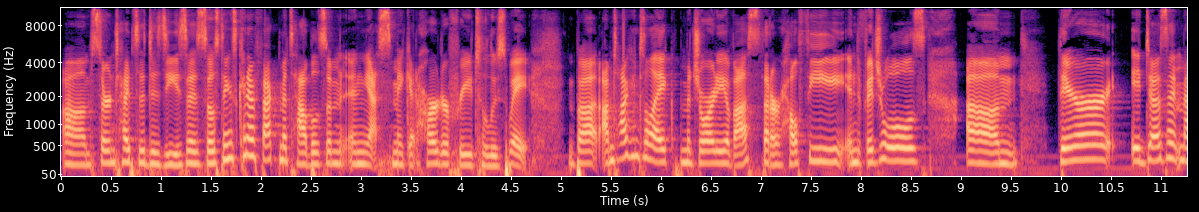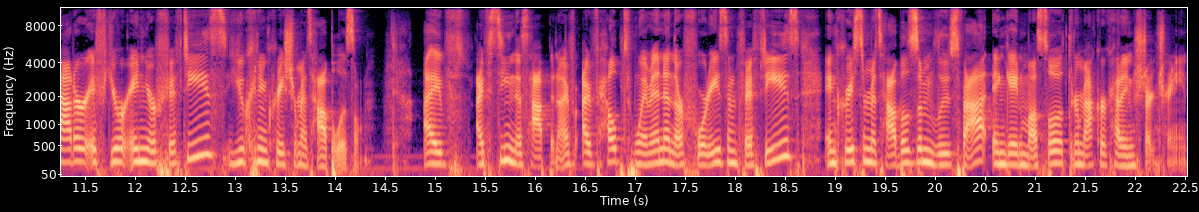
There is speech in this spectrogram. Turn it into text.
um, certain types of diseases. Those things can affect metabolism and yes, make it harder for you to lose weight. But I'm talking to like majority of us that are healthy individuals. Um, there, it doesn't matter if you're in your 50s, you can increase your metabolism. I've I've seen this happen. I've I've helped women in their 40s and 50s increase their metabolism, lose fat, and gain muscle through macro counting strength training.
